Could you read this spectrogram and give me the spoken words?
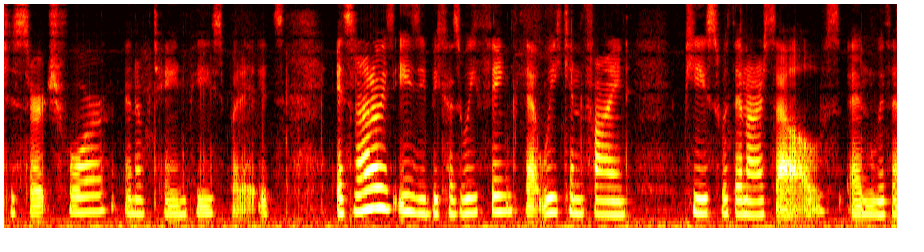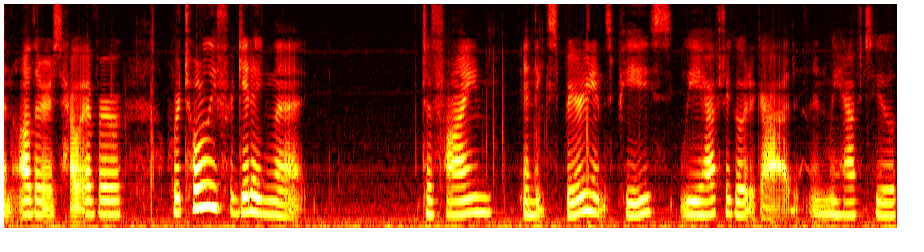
to search for and obtain peace, but it's it's not always easy because we think that we can find peace within ourselves and within others. However, we're totally forgetting that to find and experience peace, we have to go to God and we have to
